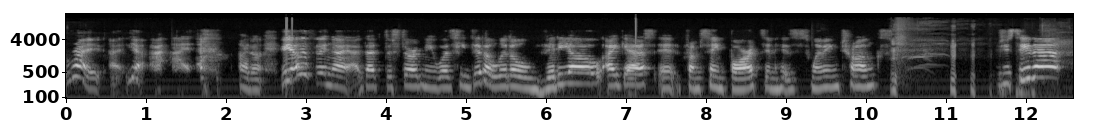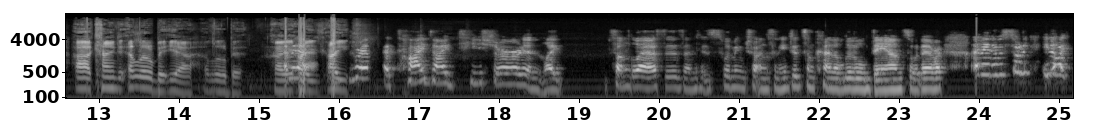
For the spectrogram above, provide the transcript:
right, I, yeah. I, I I don't. The other thing I, that disturbed me was he did a little video, I guess, it, from St. Bart's in his swimming trunks. did you see that? Uh, kind of, a little bit, yeah, a little bit. I, I, mean, I, I, I a tie dye T-shirt and like sunglasses and his swimming trunks, and he did some kind of little dance or whatever. I mean, it was sort of, you know, like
